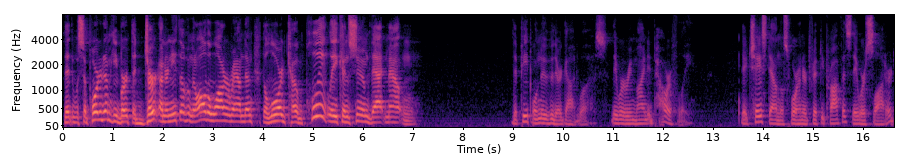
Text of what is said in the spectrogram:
that supported him. He burnt the dirt underneath of them and all the water around them. The Lord completely consumed that mountain. The people knew who their God was. They were reminded powerfully. They chased down those 450 prophets. They were slaughtered.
